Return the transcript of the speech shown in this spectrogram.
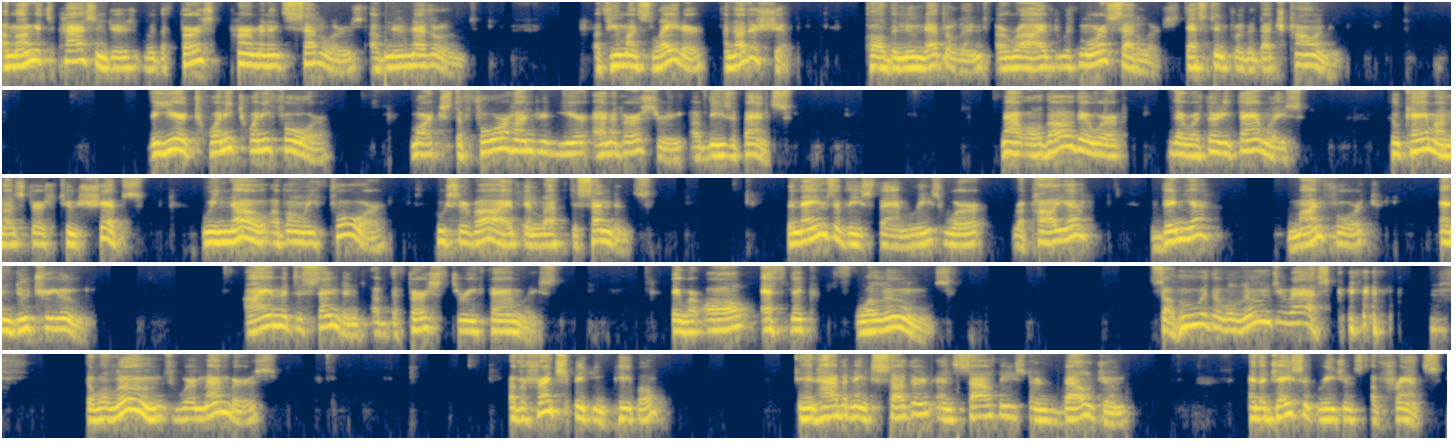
Among its passengers were the first permanent settlers of New Netherland. A few months later, another ship called the New Netherland arrived with more settlers destined for the Dutch colony. The year 2024 marks the 400 year anniversary of these events. Now, although there were, there were 30 families who came on those first two ships, we know of only four who survived and left descendants. The names of these families were Rapalje, Vigne, Montfort, and Dutrieu. I am a descendant of the first three families. They were all ethnic Walloons. So who were the Walloons, you ask? the Walloons were members of a French-speaking people inhabiting southern and southeastern Belgium and adjacent regions of France.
